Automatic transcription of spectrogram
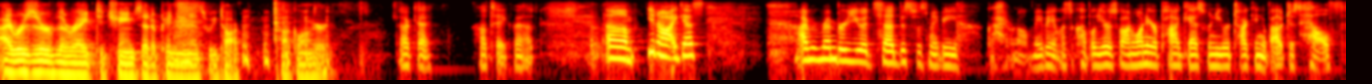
I reserve the right to change that opinion as we talk talk longer. Okay, I'll take that. Um, you know, I guess I remember you had said this was maybe, I don't know, maybe it was a couple years ago on one of your podcasts when you were talking about just health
